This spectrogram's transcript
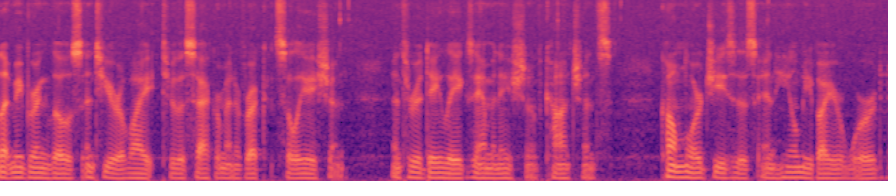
Let me bring those into your light through the sacrament of reconciliation and through a daily examination of conscience. Come, Lord Jesus, and heal me by your word.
